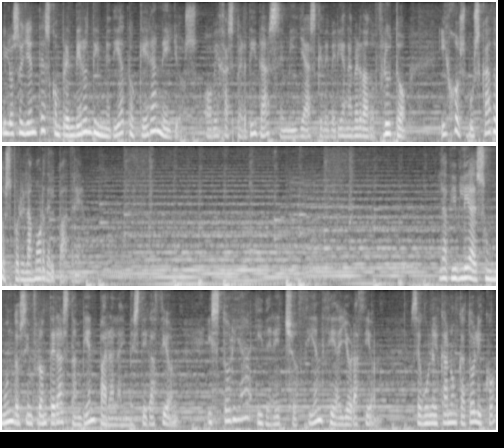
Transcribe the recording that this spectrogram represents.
Y los oyentes comprendieron de inmediato que eran ellos, ovejas perdidas, semillas que deberían haber dado fruto, hijos buscados por el amor del Padre. La Biblia es un mundo sin fronteras también para la investigación, historia y derecho, ciencia y oración Según el canon católico,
